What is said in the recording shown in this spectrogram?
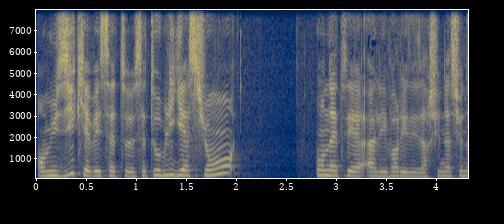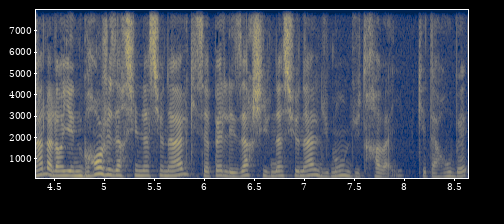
en musique. Il y avait cette, cette obligation. On était allé voir les archives nationales. Alors, il y a une branche des archives nationales qui s'appelle les archives nationales du monde du travail, qui est à Roubaix,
